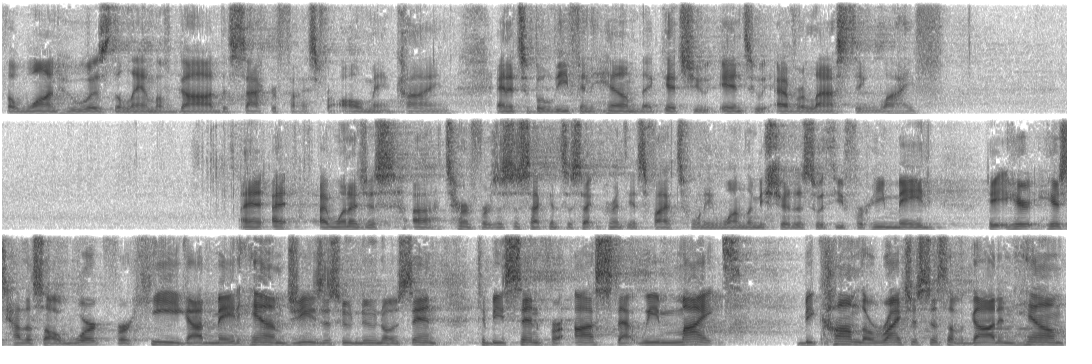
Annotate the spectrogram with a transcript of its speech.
the one who is the Lamb of God, the sacrifice for all mankind. And it's a belief in him that gets you into everlasting life. I, I, I want to just uh, turn for just a second to 2 Corinthians 5.21. Let me share this with you. For he made here, here's how this all worked. For he, God made him, Jesus, who knew no sin, to be sin for us, that we might become the righteousness of God in him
